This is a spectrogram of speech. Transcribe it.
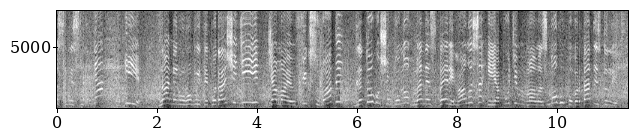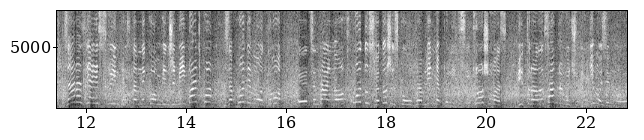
осмислення і наміру робити подальші дії я маю фіксувати для того, щоб воно в мене зберігалося і я потім мала змогу повертатись до них. Зараз я із своїм представником, він же мій батько, заходимо до центрального входу Святошинського управління поліції. Прошу вас, Вікторе Олександровичу, ходімо зі мною.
